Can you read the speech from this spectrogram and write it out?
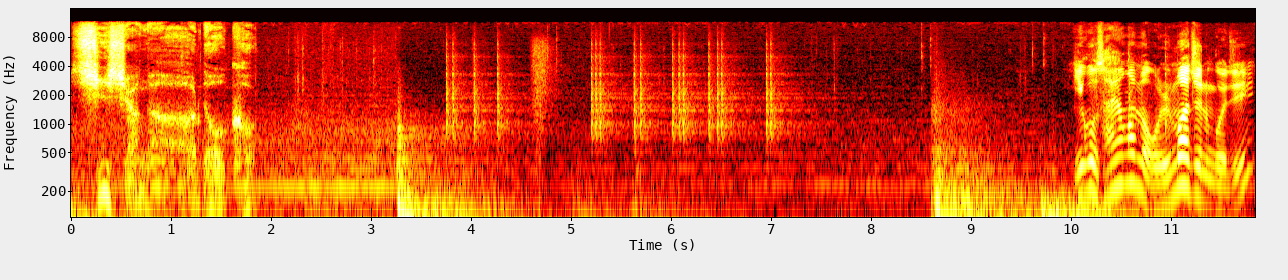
시샹아 놓고 이거 사용하면 얼마 주는 거지?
